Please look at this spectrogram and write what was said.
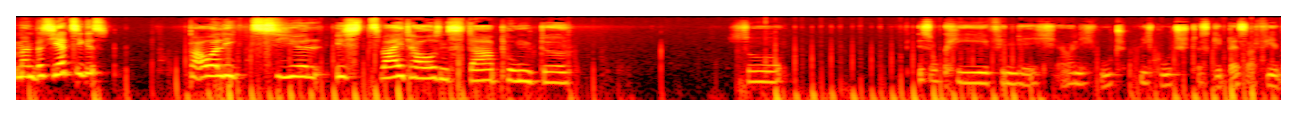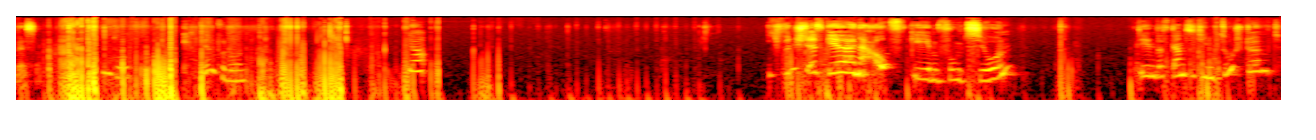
Mein bis jetziges Power League Ziel ist 2000 Star-Punkte. So. Ist okay, finde ich. Aber nicht gut. Nicht gut. Das geht besser. Viel besser. Ich bin tot. Wir haben verloren. Ja. Ich wünschte, es gäbe eine Aufgeben-Funktion, dem das ganze Team zustimmt.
